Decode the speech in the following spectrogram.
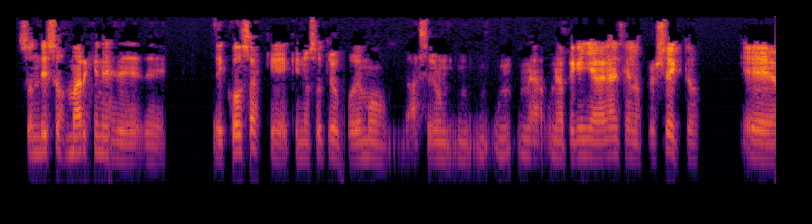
son de esos márgenes de, cosas que, nosotros podemos hacer una, una pequeña ganancia en los proyectos. Eh,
